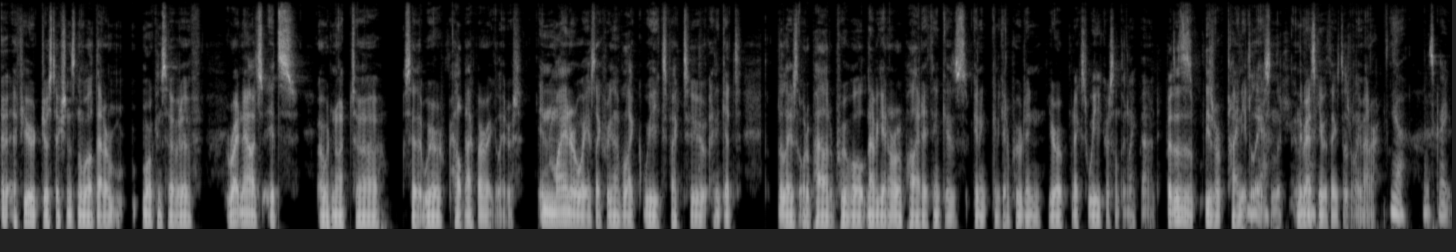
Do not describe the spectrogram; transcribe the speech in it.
a few jurisdictions in the world that are more conservative. Right now it's it's I would not uh, say that we're held back by regulators in minor ways. Like for example, like we expect to, I think, get the latest autopilot approval. Navigate on autopilot, I think, is going to get approved in Europe next week or something like that. But this is these are tiny delays yeah. in the in the grand yeah. scheme of things. Doesn't really matter. Yeah, that's great.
